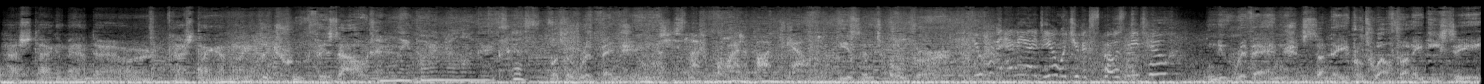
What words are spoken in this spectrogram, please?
Hashtag Amanda or hashtag Emily. The truth is out, Emily Thorne no longer exists. but the revenging She's left quite a body count. isn't over. You have any idea what you've exposed me to? New Revenge, Sunday, April 12th on ABC.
